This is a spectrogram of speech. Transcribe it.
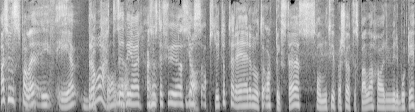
Jeg syns spillet er bra, Pitfall, det de gjør. Jeg syns, det, jeg syns Ja. absolutt at dette er noe av det artigste sånn type skjøtespill jeg har vært borti.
